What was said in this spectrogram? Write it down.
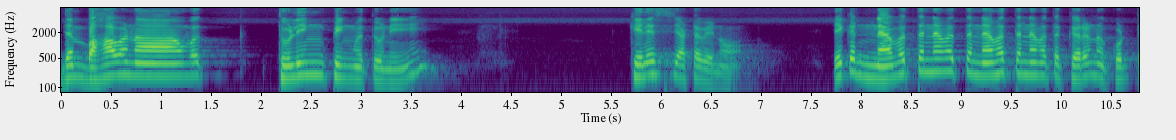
දැන් භාවනාව තුලින් පින්වතුනි කෙලස් යට වෙනවා. ඒක නැවත නැවත නැවත නැවත කරනකොට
